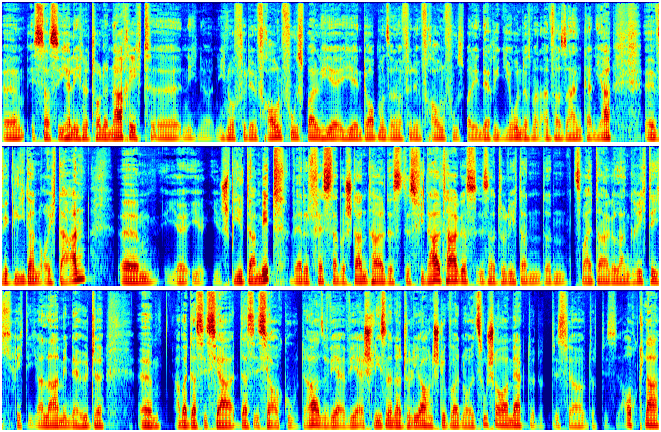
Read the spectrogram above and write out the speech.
äh, ist das sicherlich eine tolle Nachricht, äh, nicht, nur, nicht nur für den Frauenfußball hier, hier in Dortmund, sondern für den Frauenfußball in der Region, dass man einfach sagen kann, ja, äh, wir gliedern euch da an, ähm, ihr, ihr, ihr, spielt da mit, werdet fester Bestandteil des, des Finaltages, ist natürlich dann, dann zwei Tage lang richtig, richtig Alarm in der Hütte. Ähm, aber das ist ja, das ist ja auch gut. Ne? Also wir, wir erschließen dann natürlich auch ein Stück weit neue Zuschauermärkte, das ist ja, das ist auch klar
